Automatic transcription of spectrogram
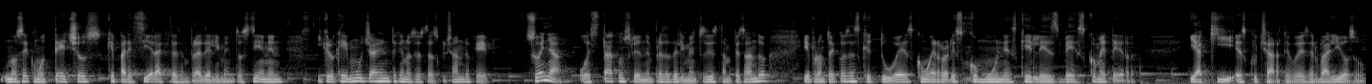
no sé, como techos que pareciera que las empresas de alimentos tienen. Y creo que hay mucha gente que nos está escuchando que sueña o está construyendo empresas de alimentos y está empezando. Y de pronto hay cosas que tú ves como errores comunes que les ves cometer. Y aquí escucharte puede ser valioso.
